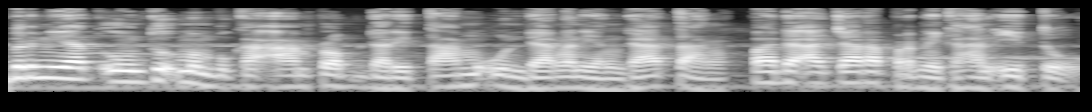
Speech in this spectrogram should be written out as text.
berniat untuk membuka amplop dari tamu undangan yang datang pada acara pernikahan itu.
